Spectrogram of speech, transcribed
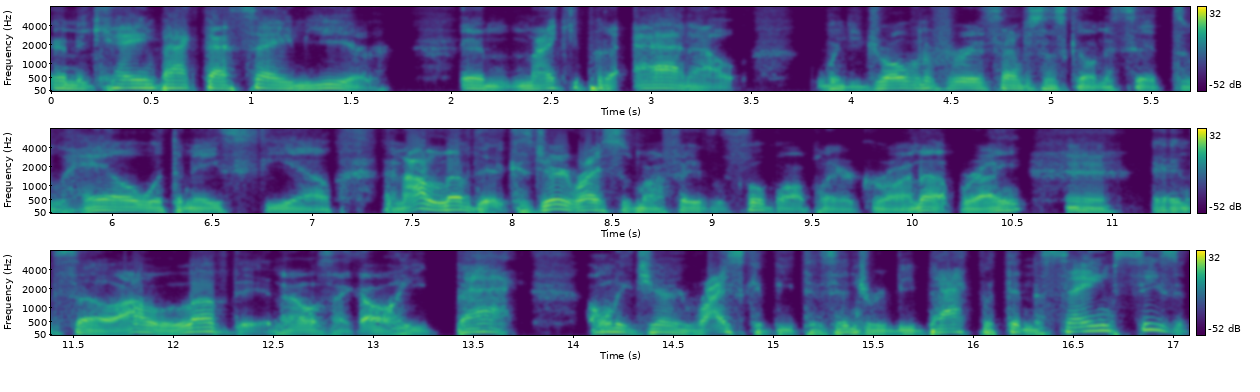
and he came back that same year and Nike put an ad out when you drove in the freeway in San Francisco and it said to hell with an ACL. And I loved it because Jerry Rice was my favorite football player growing up, right? And so I loved it. And I was like, oh, he back. Only Jerry Rice could beat this injury, be back within the same season.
